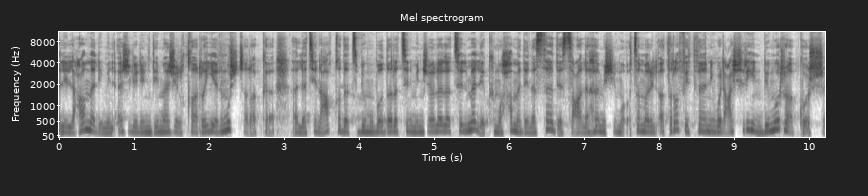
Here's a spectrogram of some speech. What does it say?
للعمل من أجل الاندماج القاري المشترك التي انعقدت بمبادرة من جلالة الملك محمد السادس على هامش مؤتمر الأطراف الثاني والعشرين بمراكش.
